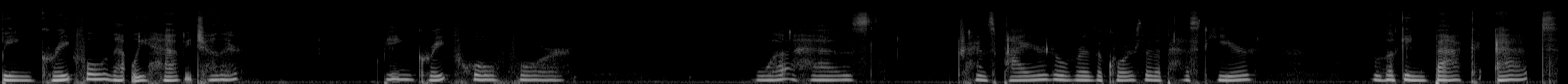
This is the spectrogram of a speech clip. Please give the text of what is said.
being grateful that we have each other, being grateful for what has transpired over the course of the past year, looking back at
